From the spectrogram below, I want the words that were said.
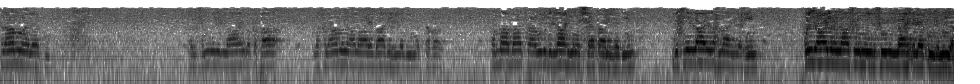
السلام علیکم الحمد لله وكفى وسلام على عباده الذين اتقى أما بعد فأعوذ بالله من الشيطان الرجيم بسم الله الرحمن الرحيم قل يا أيها رسول الله إليكم جميعا.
